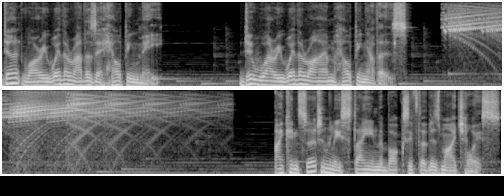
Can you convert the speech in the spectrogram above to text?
Don't worry whether others are helping me. Do worry whether I am helping others. I can certainly stay in the box if that is my choice.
